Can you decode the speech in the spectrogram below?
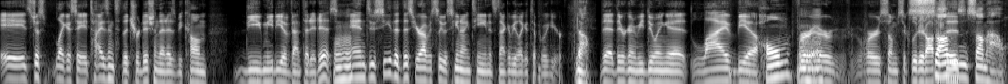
It's just like I say, it ties into the tradition that has become the media event that it is. Mm-hmm. And to see that this year, obviously with C19, it's not going to be like a typical year. No. that they're going to be doing it live via home for or for some secluded Mm-hmm. Some offices somehow.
